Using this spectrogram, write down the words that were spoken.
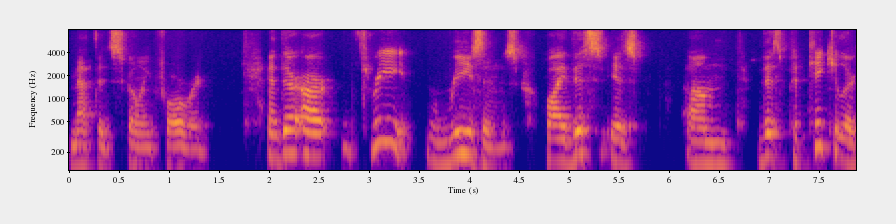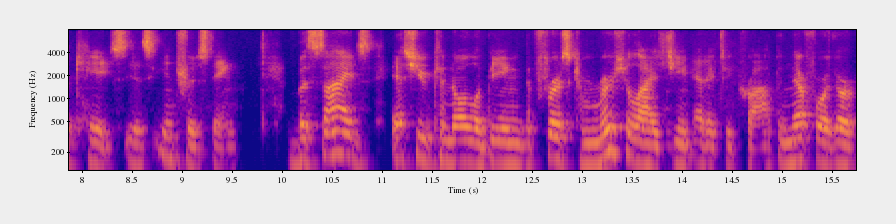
methods going forward. And there are three reasons why this is um, this particular case is interesting. Besides SU canola being the first commercialized gene edited crop, and therefore there,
